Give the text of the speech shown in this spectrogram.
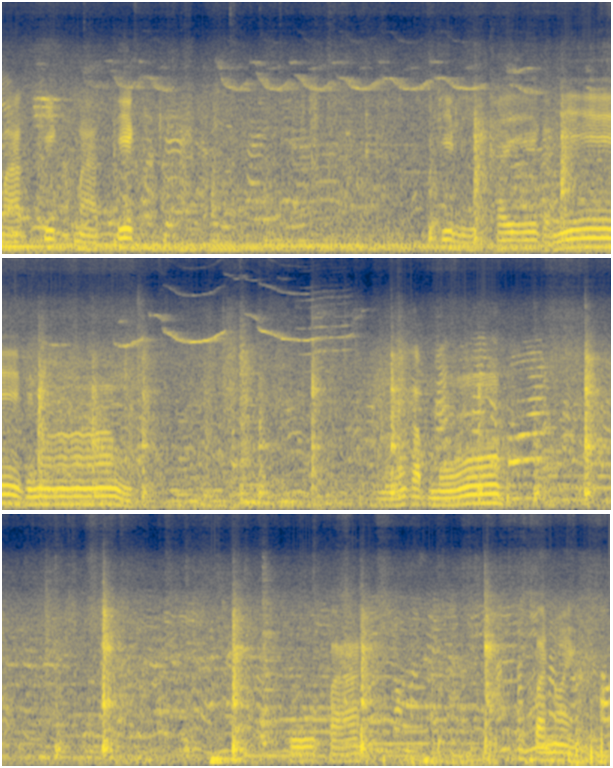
หมากพริกหมากพริก ที่หลีดไข่กับนี้พี่น้องหมูครับหมูปูปลาปูปลาหน่อยเอา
